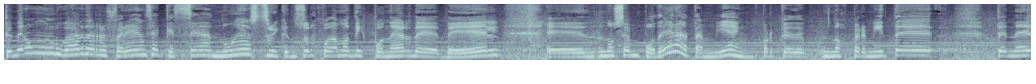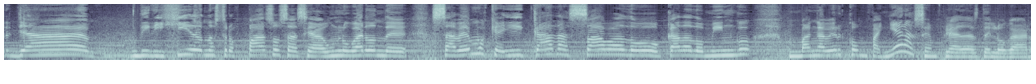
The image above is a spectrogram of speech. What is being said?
Tener un lugar de referencia que sea nuestro y que nosotros podamos disponer de, él eh, nos empodera también, porque nos permite tener ya dirigidos nuestros pasos hacia un lugar donde sabemos que ahí cada sábado o cada domingo van a haber compañeras empleadas del hogar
